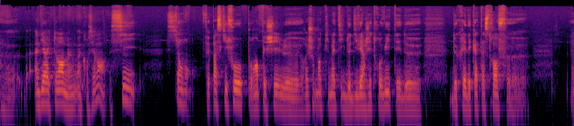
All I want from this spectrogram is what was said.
Euh, Indirectement, même inconsciemment. Si, si on ne fait pas ce qu'il faut pour empêcher le réchauffement climatique de diverger trop vite et de, de créer des catastrophes, euh, euh,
